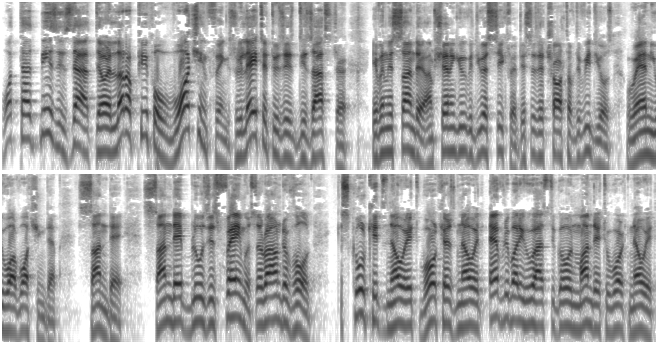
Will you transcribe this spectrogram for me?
What that means is that there are a lot of people watching things related to this disaster. Even this Sunday, I'm sharing you with you a secret. This is a chart of the videos when you are watching them. Sunday. Sunday blues is famous around the world. School kids know it, workers know it, everybody who has to go on Monday to work know it.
